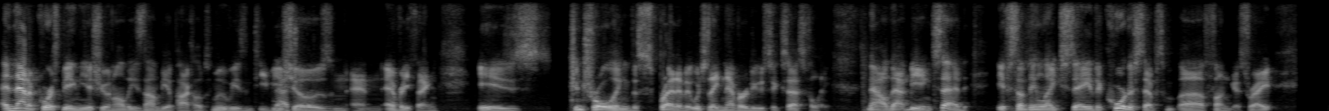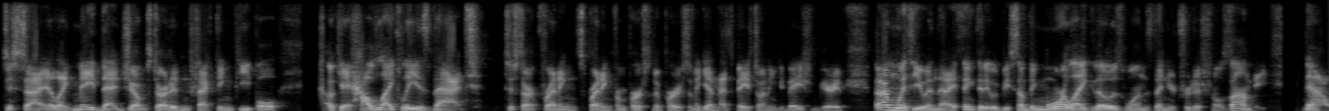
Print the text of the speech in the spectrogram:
and that of course being the issue in all these zombie apocalypse movies and tv Naturally. shows and, and everything is controlling the spread of it which they never do successfully. Now that being said if something like say the cordyceps uh, fungus right decided like made that jump started infecting people okay how likely is that to start spreading spreading from person to person. Again that's based on incubation period. But i'm with you in that i think that it would be something more like those ones than your traditional zombie. Now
